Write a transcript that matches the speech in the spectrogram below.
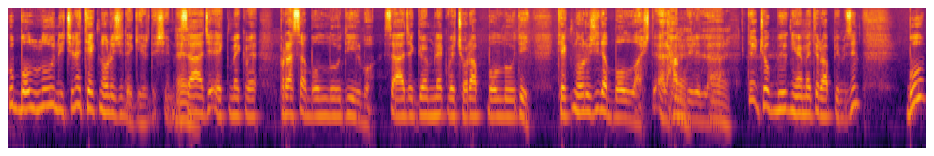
Bu bolluğun içine teknoloji de girdi şimdi. Evet. Sadece ekmek ve pırasa bolluğu değil bu. Sadece gömlek ve çorap bolluğu değil. Teknoloji de bollaştı elhamdülillah. Evet, evet. Çok büyük nimeti Rabbimizin. Bu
